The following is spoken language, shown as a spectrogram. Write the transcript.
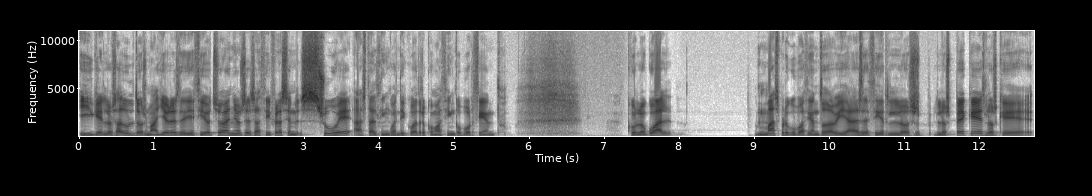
y que en los adultos mayores de 18 años esa cifra se sube hasta el 54,5%. Con lo cual, más preocupación todavía. Es decir, los, los, peques, los que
